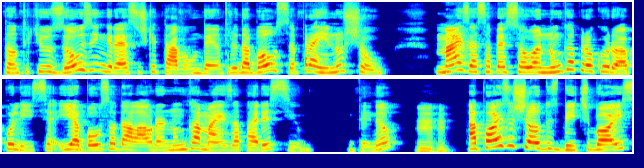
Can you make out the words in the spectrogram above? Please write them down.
tanto que usou os ingressos que estavam dentro da bolsa para ir no show. Mas essa pessoa nunca procurou a polícia e a bolsa da Laura nunca mais apareceu. Entendeu? Uhum. Após o show dos Beach Boys,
